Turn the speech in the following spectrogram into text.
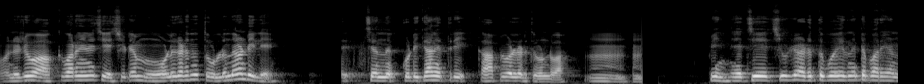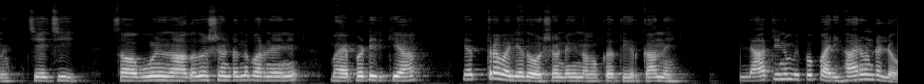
അവനൊരു വാക്ക് പറഞ്ഞതിന് ചേച്ചിയുടെ മോൾ കിടന്ന് തുള്ളുന്നോണ്ടില്ലേ ചെന്ന് കുടിക്കാൻ ഇത്തിരി കാപ്പി വെള്ളം എടുത്തുകൊണ്ട് വാ. ഉം. പിന്നെ ചേച്ചിയുടെ അടുത്ത് പോയിരുന്നിട്ട് പറയാണ് ചേച്ചി സൗബുവിന് നാഗദോഷം ഉണ്ടെന്ന് പറഞ്ഞതിന് ഭയപ്പെട്ടിരിക്കുക എത്ര വലിയ ദോഷം ഉണ്ടെങ്കിൽ നമുക്ക് തീർക്കാന്നേ. എല്ലാറ്റിനും ഇപ്പോൾ പരിഹാരമുണ്ടല്ലോ.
